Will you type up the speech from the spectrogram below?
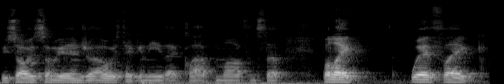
we saw always somebody get injured, I always take a knee, like clap him off and stuff. But like with like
